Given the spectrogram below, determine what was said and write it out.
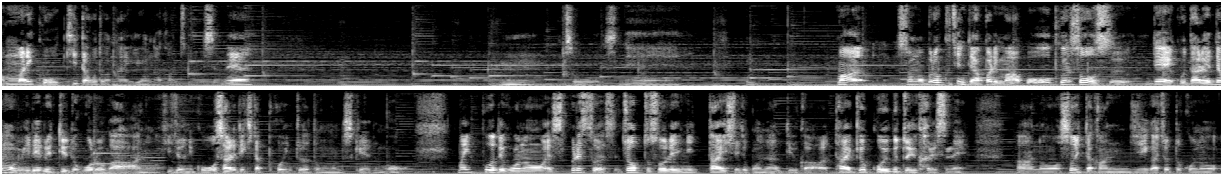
あんまりこう聞いたことがないような感じなんですよね。うん、そうですね。まあ、そのブロックチェーンってやっぱりまあこうオープンソースでこう誰でも見れるっていうところがあの非常にこう押されてきたポイントだと思うんですけれども、まあ、一方でこのエスプレッソはですね、ちょっとそれに対してこうなんていうか対局をいくというかですね、あのそういった感じがちょっとこの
